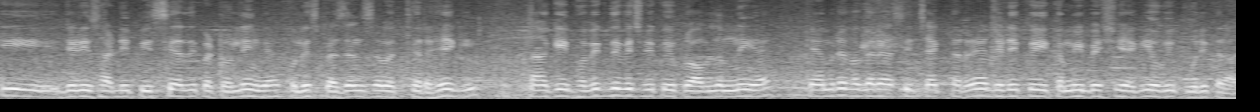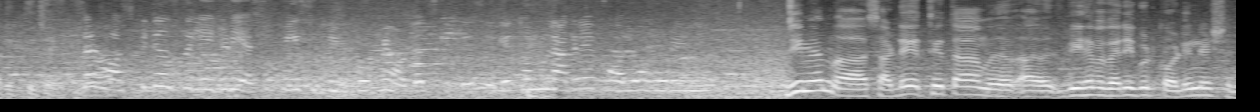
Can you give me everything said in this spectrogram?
ਕਿ ਜਿਹੜੀ ਸਾਡੀ ਪੀਸੀਆਰ ਦੀ ਪੈਟਰੋਲਿੰਗ ਹੈ ਪੁਲਿਸ ਪ੍ਰੈਜ਼ੈਂਸ ਉਹ ਇੱਥੇ ਰਹੇਗੀ, ਤਾਂ ਕਿ ਭਵਿੱਖ ਦੇ ਵਿੱਚ ਵੀ ਕੋਈ ਪ੍ਰੋਬਲਮ ਨਹੀਂ ਹੈ। ਕੈਮਰੇ ਵਗੈਰਾ ਅਸੀਂ ਚੈੱਕ ਕਰ ਰਹੇ ਹਾਂ, ਜਿਹੜੀ ਕੋਈ ਕਮੀ ਪੇਸ਼ੀ ਹੈਗੀ, ਉਹ ਵੀ ਪੂਰੀ ਕਰਾ ਦਿੱਤੀ ਜਾਏਗੀ। ਸਰ ਹਸਪੀਟਲਸ ਦੇ ਲਈ ਜਿਹੜੀ ਐਸਓਪੀ ਸੁਪਰੀਮ ਕੋਰਟ ਨੇ ਆਰਡਰਸ ਕੀਤੇ ਸੀਗੇ, ਤੁਹਾਨੂੰ ਲੱਗ ਰਿਹਾ ਫੋਲੋ ਹੋ ਰਹੇ ਨੇ? ਜੀ ਮੈਮ ਸਾਡੇ ਇੱਥੇ ਤਾਂ we have a very good coordination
